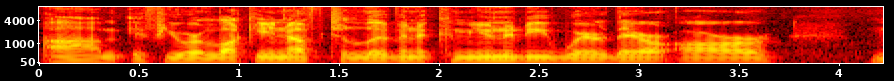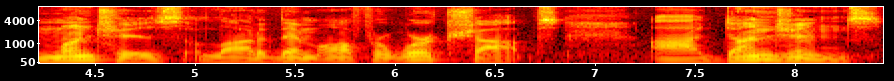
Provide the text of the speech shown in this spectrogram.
Um, if you are lucky enough to live in a community where there are munches, a lot of them offer workshops, uh, dungeons.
